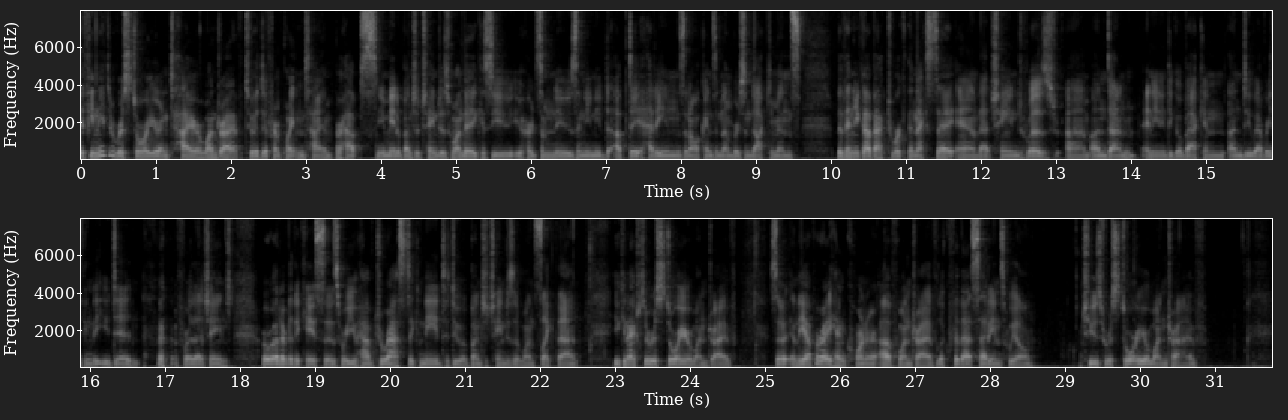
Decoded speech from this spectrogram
If you need to restore your entire OneDrive to a different point in time, perhaps you made a bunch of changes one day because you, you heard some news and you need to update headings and all kinds of numbers and documents, but then you got back to work the next day and that change was um, undone and you need to go back and undo everything that you did for that change, or whatever the case is, where you have drastic need to do a bunch of changes at once like that, you can actually restore your OneDrive. So in the upper right hand corner of OneDrive, look for that settings wheel choose restore your OneDrive,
